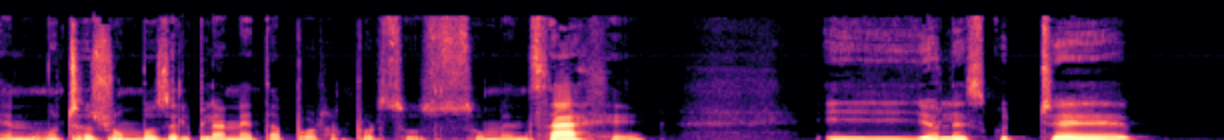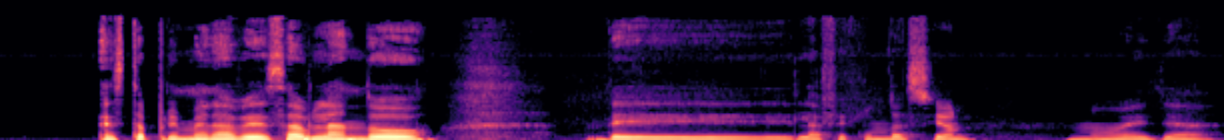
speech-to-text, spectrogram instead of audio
en muchos rumbos del planeta por, por su, su mensaje. Y yo la escuché esta primera vez hablando de la fecundación, ¿no? Ella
